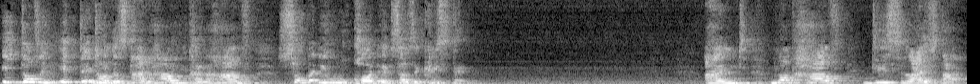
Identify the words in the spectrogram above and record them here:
he doesn't, he didn't understand how you can have somebody who call themselves a Christian and not have this lifestyle.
